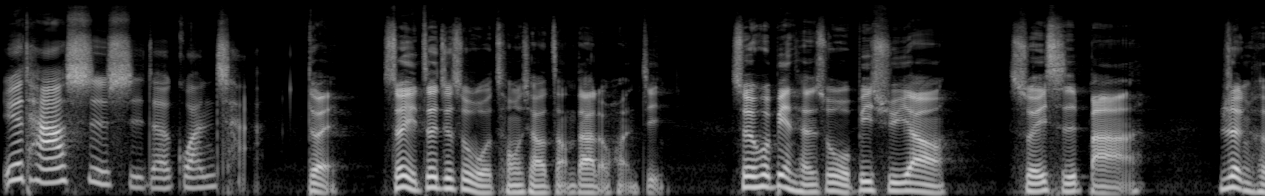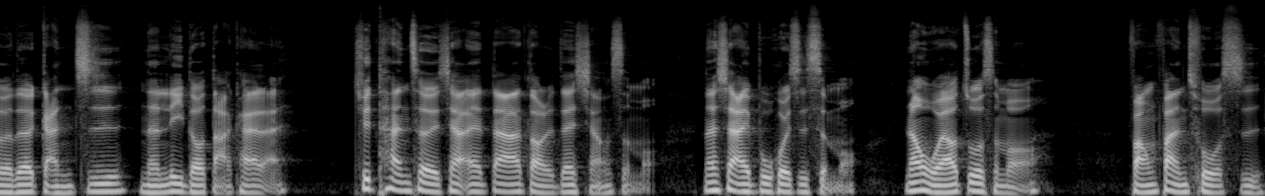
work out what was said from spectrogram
因为他要适时的观察，对，所以这就是我从小长大的环境，所以会变成说我必须要随时把任何的感知能力都打开来，去探测一下，哎，大家到底在想什么？那下一步会是什么？然后我要做什么防范措施？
